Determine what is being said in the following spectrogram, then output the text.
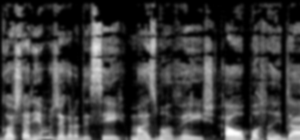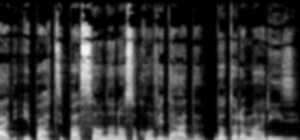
Gostaríamos de agradecer, mais uma vez, a oportunidade e participação da nossa convidada, doutora Marise.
